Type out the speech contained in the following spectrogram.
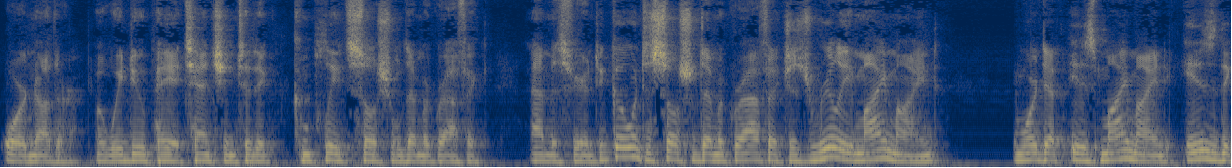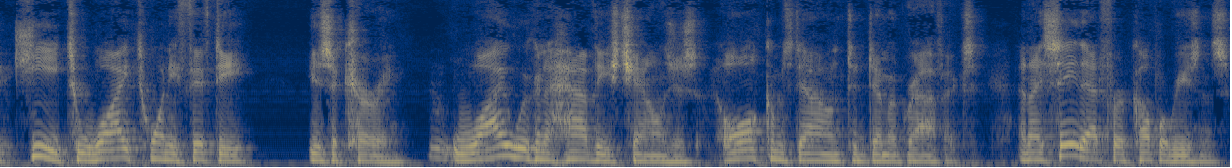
or another. But we do pay attention to the complete social demographic atmosphere. And to go into social demographics is really my mind, in more depth is my mind, is the key to why 2050 is occurring. Why we're going to have these challenges all comes down to demographics. And I say that for a couple reasons.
